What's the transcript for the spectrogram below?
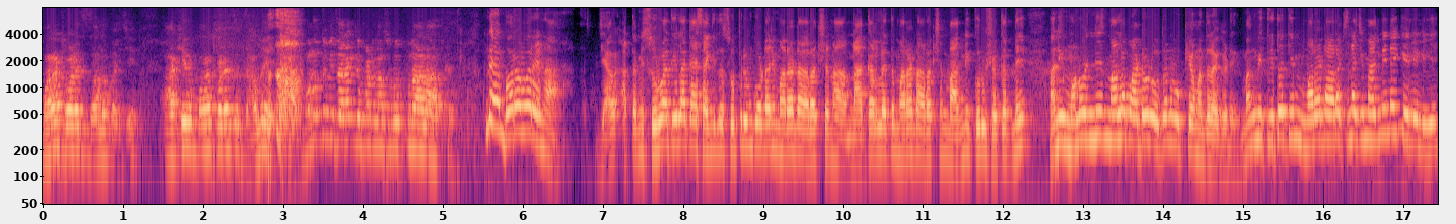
मराठवाड्याचं झालं पाहिजे अखेर मराठवाड्याचं झालंय म्हणून तुम्ही जरांगे पाटलांसोबत पुन्हा आला आहात का? नाही बरोबर आहे ना. ज्या आता मी सुरुवातीला काय सांगितलं सुप्रीम कोर्टाने मराठा आरक्षण नाकारलं तर मराठा आरक्षण मागणी करू शकत नाही. आणि मनोजनीच मला पाठवलं होतं ना मुख्यमंत्र्याकडे. मग मी तिथं ती मराठा आरक्षणाची मागणी नाही केलेली आहे.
